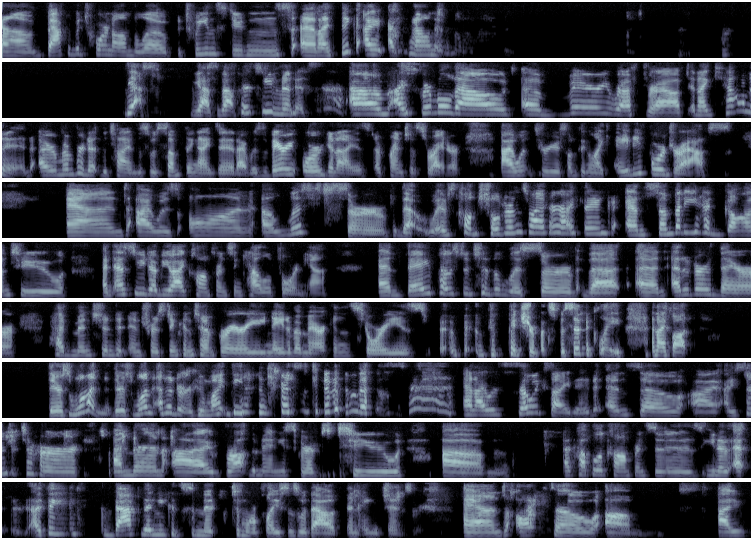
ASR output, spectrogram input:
um, back of a torn envelope between students, and I think I, I counted. Yes, yes, about 15 minutes. Um, I scribbled out a very rough draft and I counted. I remembered at the time this was something I did. I was a very organized apprentice writer. I went through something like 84 drafts and I was on a list serve that it was called Children's Writer, I think, and somebody had gone to an SCBWI conference in California, and they posted to the list serve that an editor there had mentioned an interest in contemporary Native American stories, uh, p- picture books specifically, and I thought, there's one there's one editor who might be interested in this. And i was so excited. And so I, I, sent it to her and then i brought the manuscript to um, a couple of conferences. You know i think back then you could submit to more places without an agent. And also um, i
